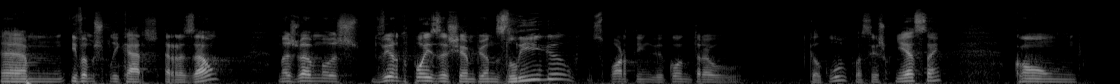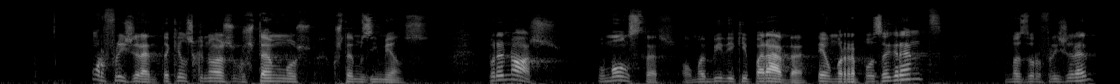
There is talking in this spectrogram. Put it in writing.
um, e vamos explicar a razão, mas vamos ver depois a Champions League, o Sporting contra o, aquele clube que vocês conhecem, com um refrigerante, daqueles que nós gostamos, gostamos imenso. Para nós, o Monster, ou uma bebida equiparada, é uma raposa grande, mas o refrigerante,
